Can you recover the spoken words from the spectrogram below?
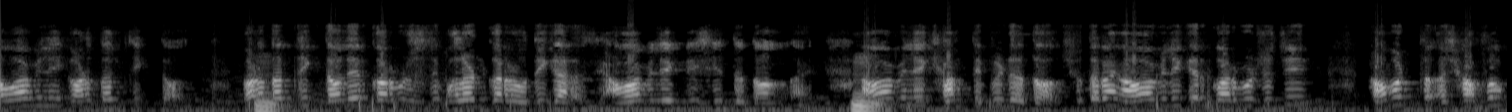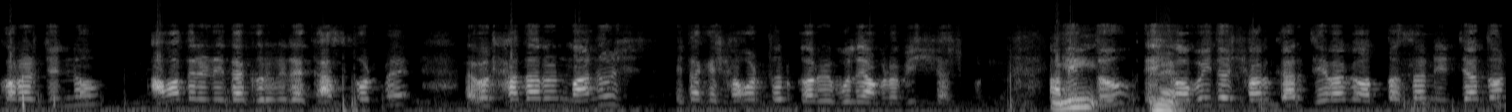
আওয়ামী লীগ গণতান্ত্রিক দল। গণতান্ত্রিক দলের কর্মসূচি পালন করার অধিকার আছে। আওয়ামী লীগ নিষিদ্ধ দল নয়। আওয়ামী লীগ শান্তিপ্রিয় দল। সুতরাং আওয়ামী লীগের কর্মসূচি সফল করার জন্য আমাদের নেতা কর্মীরা কাজ করবে এবং সাধারণ মানুষ এটাকে সমর্থন করবে বলে আমরা বিশ্বাস করি। কিন্তু এই হ্যাঁ। অবৈধ সরকার যেভাবে অত্যাচার নির্যাতন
